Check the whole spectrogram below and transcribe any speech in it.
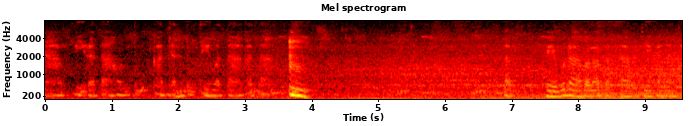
นาวิรตาหนตุกัจจันตุเทวตากตาสัพเพพุทธาปรปัตตาปฏิกันันต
